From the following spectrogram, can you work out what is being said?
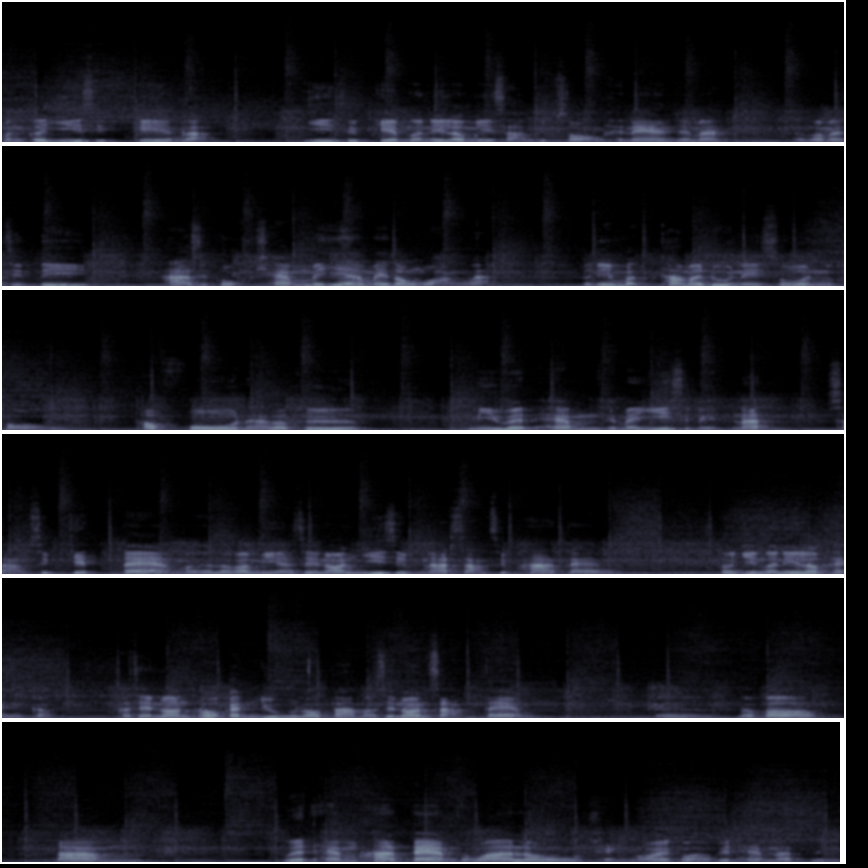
มันก็ 20 เกมละ 20 เกมตอนนี้เรามี 32 คะแนนใช่ไหม แล้วก็แมนซิตี้ 56 แชมป์ไม่เที่ยไม่ต้องหวังละ ตอนนี้ถ้ามาดูในโซนของท็อปโฟนะก็คือมีเวสต์แฮมใช่ไหม21 นัด 37 แต้มเออแล้วก็มีอาร์เซนอล20 นัด 35 แต้มตอนจริงตอนนี้เราแข่งกับอาร์เซนอลเท่ากันอยู่ เราตามอาร์เซนอล3แต้มเออแล้วก็ตามเวสต์แฮม5แต้ม แต่ว่าเราแข่งน้อยกว่าเวสต์แฮมนัดหนึ่ง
